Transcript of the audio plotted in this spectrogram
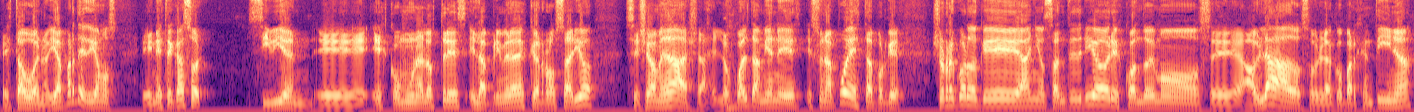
Está bueno. Y aparte, digamos, en este caso, si bien eh, es común a los tres, es la primera vez que Rosario se lleva medallas, lo cual también es, una apuesta, porque yo recuerdo que años anteriores, cuando hemos eh, hablado sobre la Copa Argentina,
